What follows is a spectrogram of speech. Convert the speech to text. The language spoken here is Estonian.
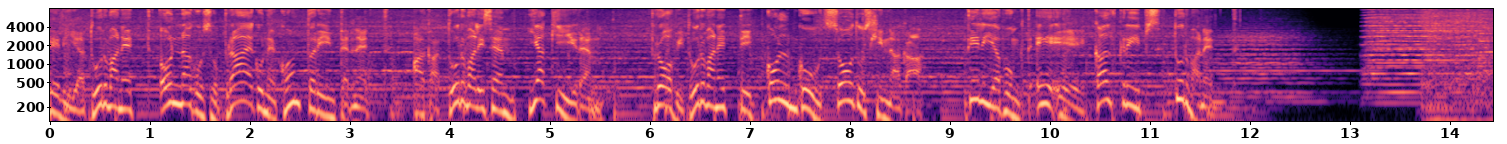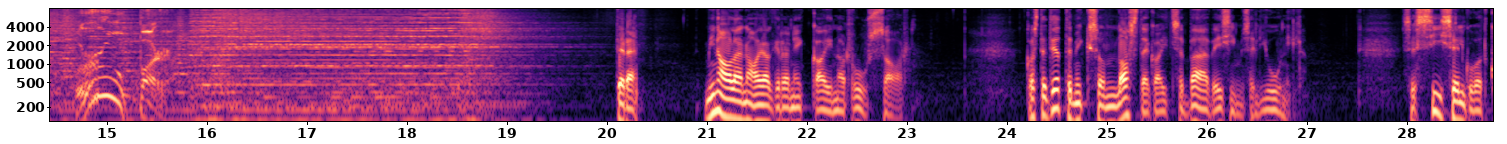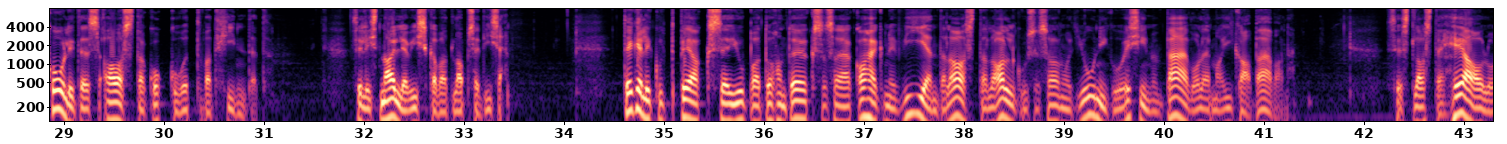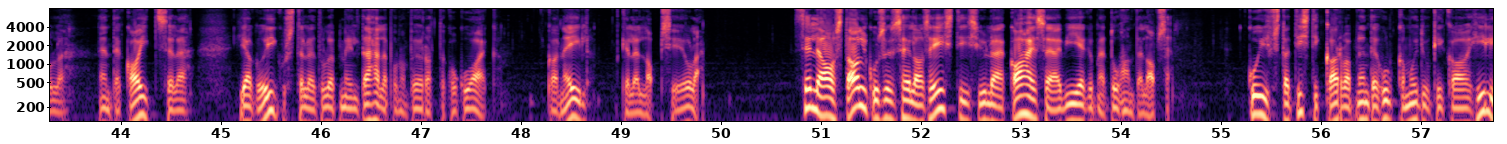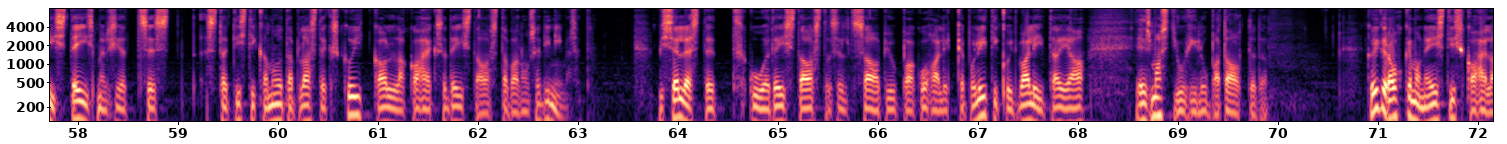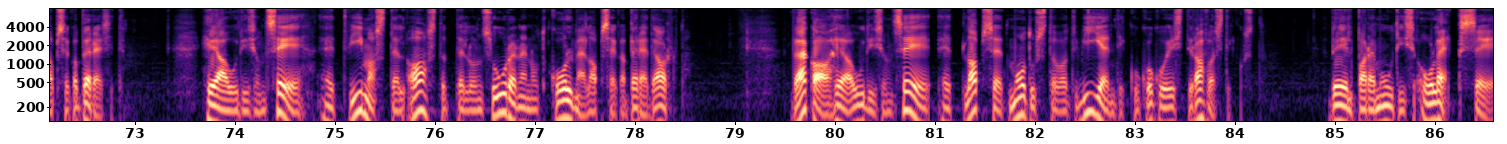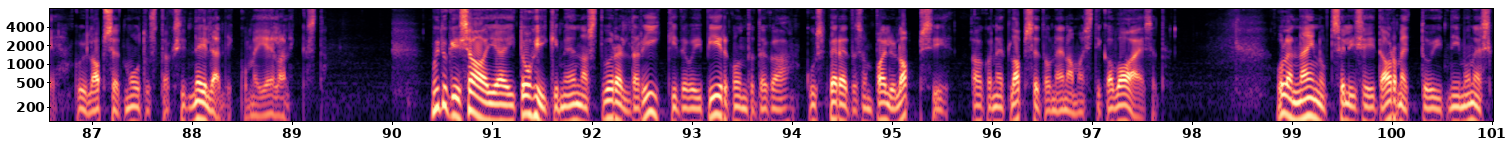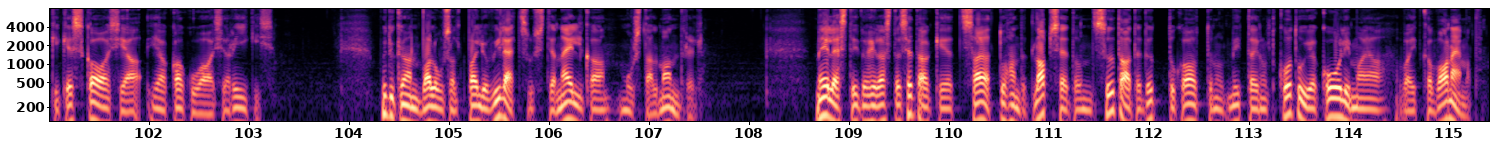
Telia turvanett on nagu su praegune kontoriinternet, aga turvalisem ja kiirem. proovi turvanetti kolm kuud soodushinnaga. Telia.ee kaldkriips turvanett. ruupor. tere, mina olen ajakirjanik Ainar Ruussaar. kas te teate, miks on lastekaitsepäev esimesel juunil? Sest siis selguvad koolides aasta kokkuvõtvad hinded. sellist nalja viskavad lapsed ise. tegelikult peaks see juba tuhande üheksasaja kahekümne viiendal aastal alguse saanud juunikuu esimene päev olema igapäevane. sest laste heaolule, nende kaitsele ja ka õigustele tuleb meil tähelepanu pöörata kogu aeg. ka neil, kellel lapsi ei ole. selle aasta alguses elas Eestis üle kahesaja viiekümne tuhande lapse kuiv statistika arvab nende hulka muidugi ka hilisteismelised, sest statistika mõõdab lasteks kõik alla kaheksateist aasta vanused inimesed. mis sellest, et kuueteistaastaselt saab juba kohalikke poliitikuid valida ja esmast juhiluba taotleda. kõige rohkem on Eestis kahe lapsega peresid. hea uudis on see, et viimastel aastatel on suurenenud kolme lapsega perede arv väga hea uudis on see, et lapsed moodustavad viiendiku kogu Eesti rahvastikust veel parem uudis oleks see, kui lapsed moodustaksid neljandiku meie elanikest. muidugi ei saa ja ei tohigi me ennast võrrelda riikide või piirkondadega, kus peredes on palju lapsi, aga need lapsed on enamasti ka vaesed. olen näinud selliseid armetuid nii mõneski Kesk-Aasia ja Kagu-Aasia riigis. muidugi on valusalt palju viletsust ja nälga mustal mandril meelest ei tohi lasta sedagi, et sajad tuhanded lapsed on sõdade tõttu kaotanud mitte ainult kodu ja koolimaja, vaid ka vanemad.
